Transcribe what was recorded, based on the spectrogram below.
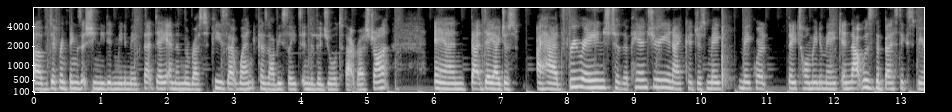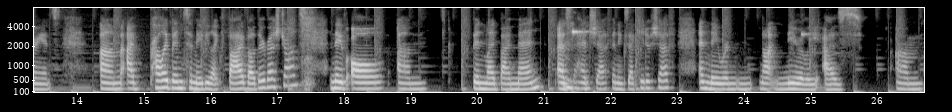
of different things that she needed me to make that day and then the recipes that went because obviously it's individual to that restaurant. And that day I just I had free range to the pantry and I could just make make what they told me to make and that was the best experience. Um, I've probably been to maybe like five other restaurants and they've all um, been led by men as the Mhm. head chef and executive chef, and they were n- not nearly as um,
